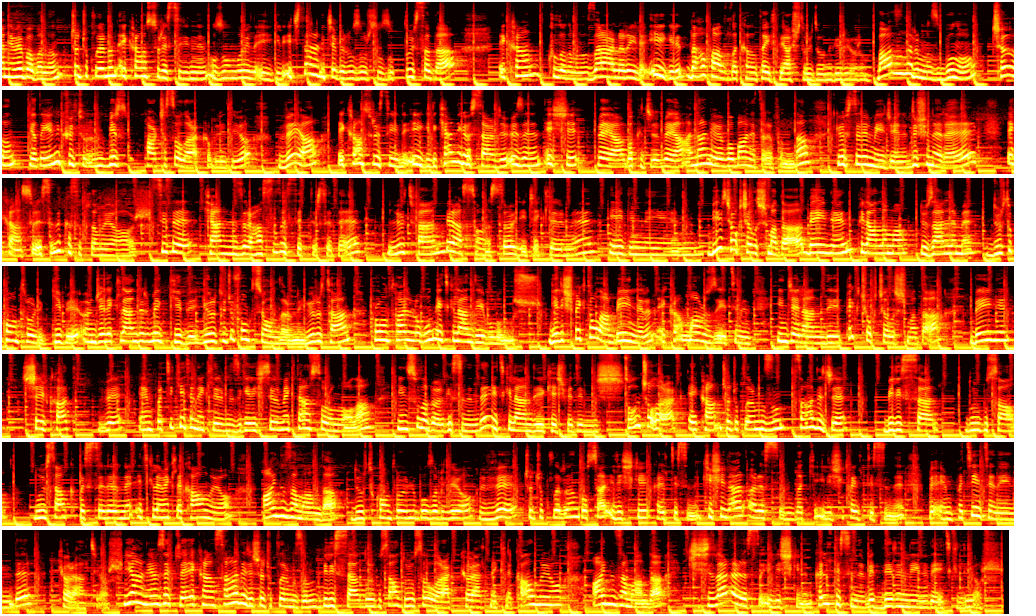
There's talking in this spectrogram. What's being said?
anne ve babanın çocuklarının ekran süresinin uzunluğuyla ilgili içten içe bir huzursuzluk duysa da ekran kullanımının zararlarıyla ilgili daha fazla kanıta ihtiyaç duyduğunu görüyorum. Bazılarımız bunu çağın ya da yeni kültürün bir parçası olarak kabul ediyor veya ekran süresiyle ilgili kendi gösterdiği özenin eşi veya bakıcı veya anneanne ve babaanne tarafından gösterilmeyeceğini düşünerek ekran süresini kısıtlamıyor. Size kendinizi rahatsız hissettirse de lütfen biraz sonra söyleyeceklerimi iyi dinleyin. Birçok çalışmada beynin planlama, düzenleme, dürtü kontrolü gibi, önceliklendirme gibi yürütücü fonksiyonlarını yürüten frontal lobun etkilendiği bulunmuş. Gelişmekte olan beyinlerin ekran maruziyetinin incelendiği pek çok çalışmada beynin şefkat ve empatik yeteneklerimizi geliştirmekten sorumlu olan insula bölgesinin de etkilendiği keşfedilmiş. Sonuç olarak ekran çocuklarımızın sadece bilişsel, duygusal, duysal kapasitelerini etkilemekle kalmıyor. Aynı zamanda dürtü kontrolünü bozabiliyor ve çocukların sosyal ilişki kalitesini, kişiler arasındaki ilişki kalitesini ve empati yeteneğini de köreltiyor. Yani özetle ekran sadece çocuklarımızın bilişsel, duygusal, duyusal olarak köreltmekle kalmıyor. Aynı zamanda kişiler arası ilişkinin kalitesini ve derinliğini de etkiliyor.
